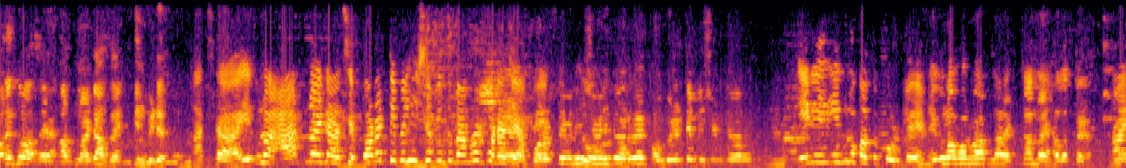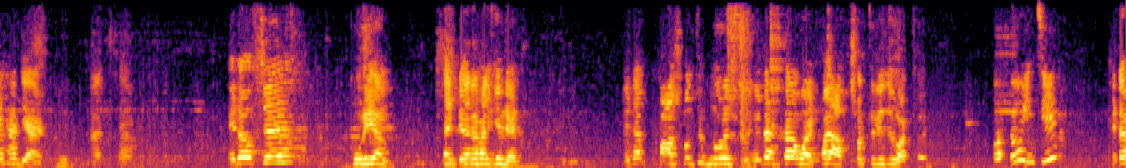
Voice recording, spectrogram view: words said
অনেকগুলো আছে আট নয়টা আছে তিন ফিটের আচ্ছা এগুলো আট নয়টা আছে। পরের টেবিল হিসেবে তো ব্যবহার করা পরের টেবিল হিসেবে নিতে পারবে কম্পিউটার টেবিল হিসেবে নিতে পারবে। এগুলো কত পড়বে? এগুলো পড়বে আপনার একটা নয় হাজার টাকা। নয় হাজার। আচ্ছা। এটা হচ্ছে কোরিয়ান ডেয়ারে ফাইল কিনেট এটা পাঁচ হচ্ছে পনেরো ইঞ্চি। এটা একটা ওয়াইট হয় আটষট্টি কেজি হয়। কত ইঞ্চি? এটা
